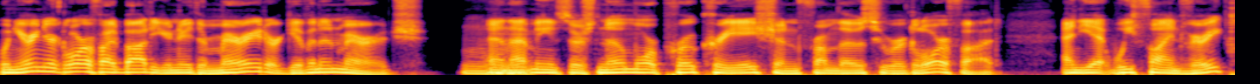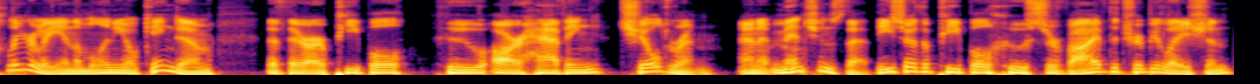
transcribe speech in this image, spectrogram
when you're in your glorified body, you're neither married or given in marriage. Mm-hmm. And that means there's no more procreation from those who are glorified. And yet we find very clearly in the millennial kingdom that there are people who are having children. And it mentions that these are the people who survived the tribulation,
